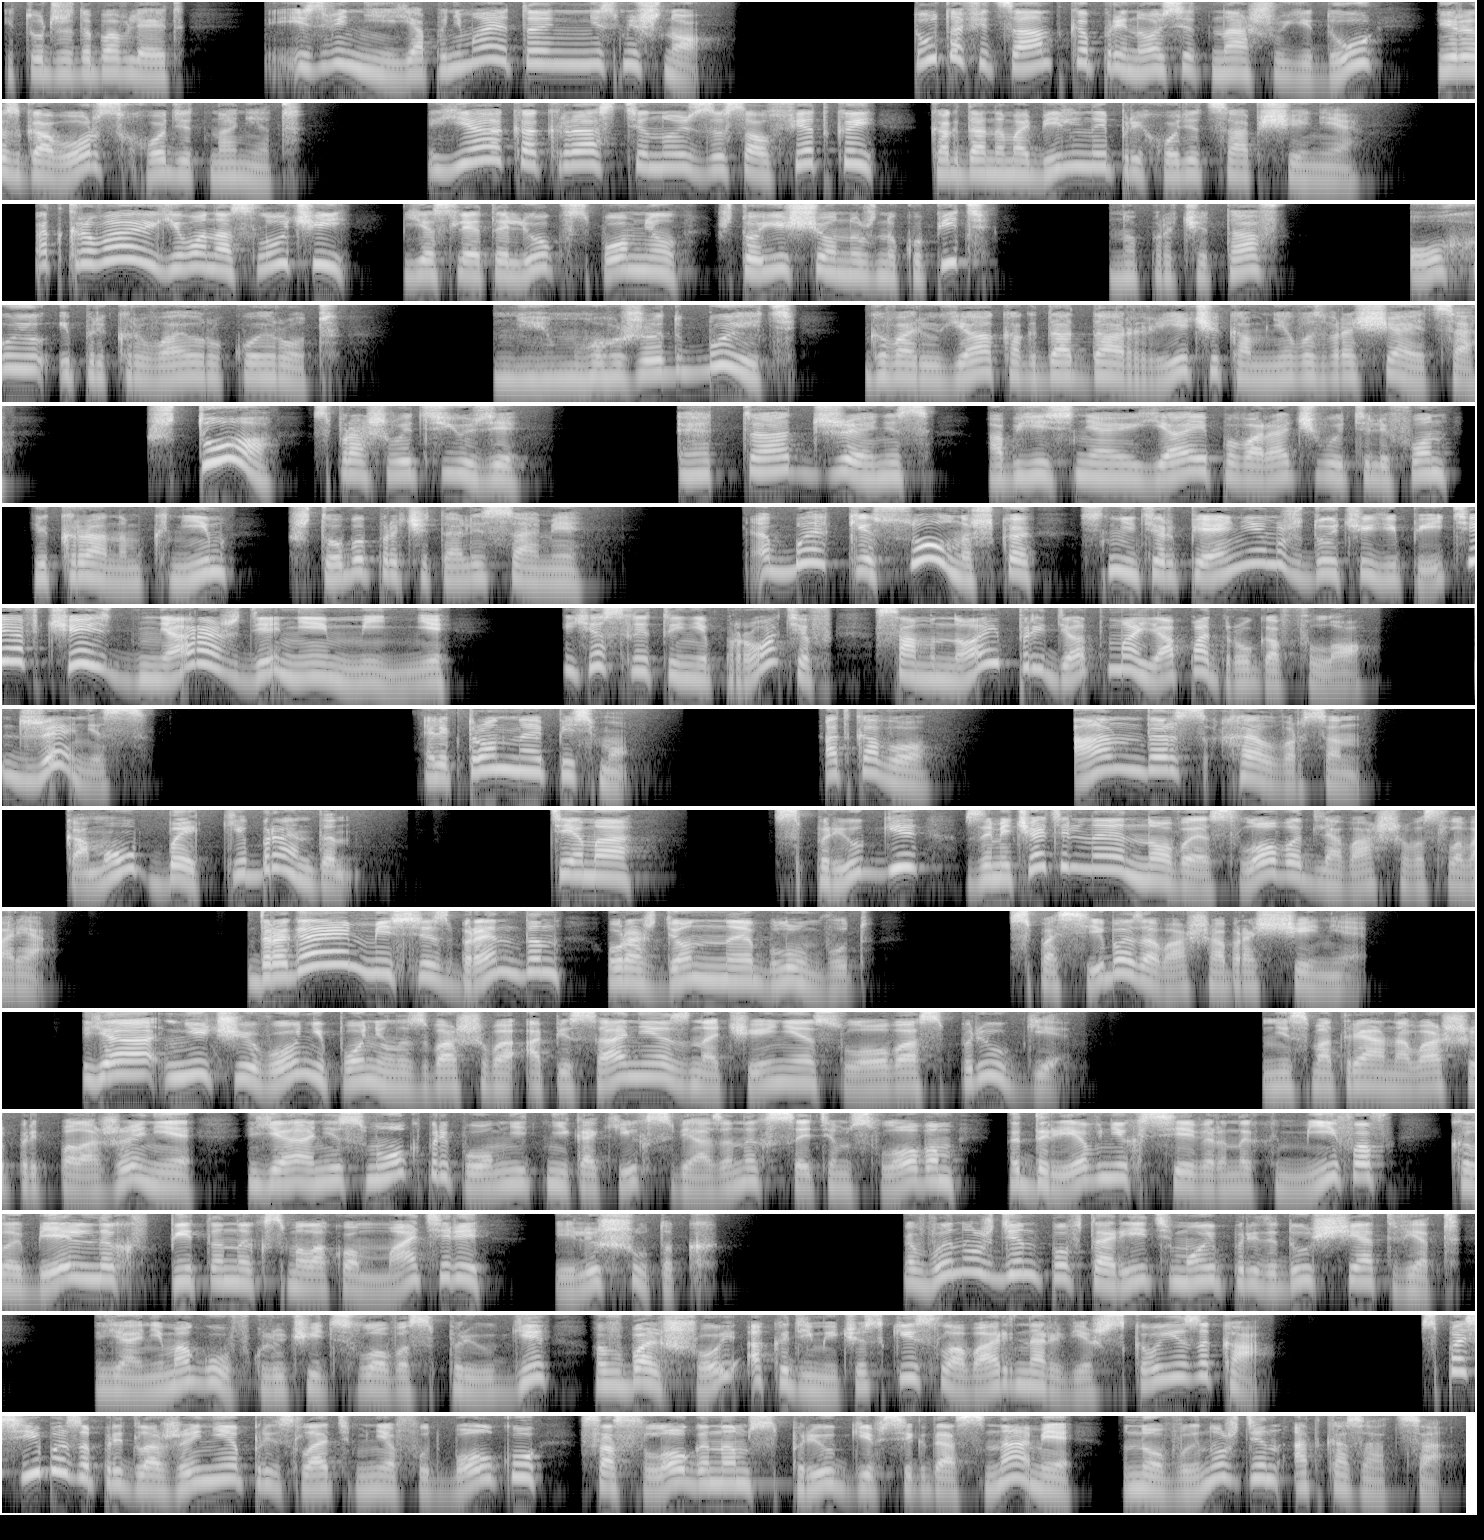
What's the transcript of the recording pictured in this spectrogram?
И тут же добавляет. «Извини, я понимаю, это не смешно». Тут официантка приносит нашу еду, и разговор сходит на нет. Я как раз тянусь за салфеткой, когда на мобильный приходит сообщение. Открываю его на случай, если это Люк вспомнил, что еще нужно купить, но, прочитав, охую и прикрываю рукой рот. «Не может быть!» — говорю я, когда дар речи ко мне возвращается. «Что?» спрашивает Сьюзи. «Это Дженнис», — объясняю я и поворачиваю телефон экраном к ним, чтобы прочитали сами. «Бекки, солнышко, с нетерпением жду чаепития в честь дня рождения Минни. Если ты не против, со мной придет моя подруга Фло. Дженнис». Электронное письмо. От кого? Андерс Хелверсон. Кому Бекки Брэндон? Тема «Спрюгги» — замечательное новое слово для вашего словаря. Дорогая миссис Брэндон, урожденная Блумвуд, спасибо за ваше обращение. Я ничего не понял из вашего описания значения слова «спрюгги». Несмотря на ваши предположения, я не смог припомнить никаких связанных с этим словом древних северных мифов, колыбельных, впитанных с молоком матери или шуток. Вынужден повторить мой предыдущий ответ. Я не могу включить слово «спрюги» в большой академический словарь норвежского языка. Спасибо за предложение прислать мне футболку со слоганом «Спрюги всегда с нами», но вынужден отказаться.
